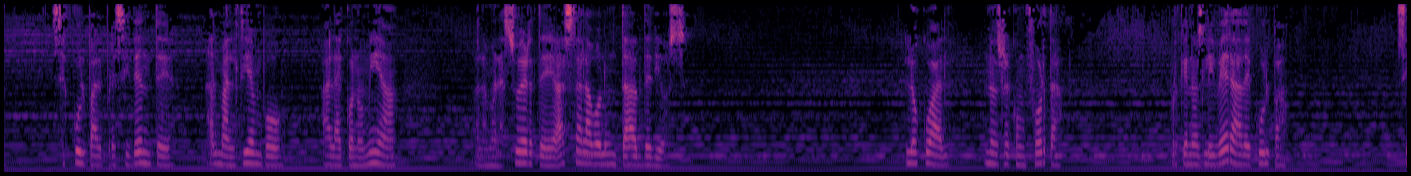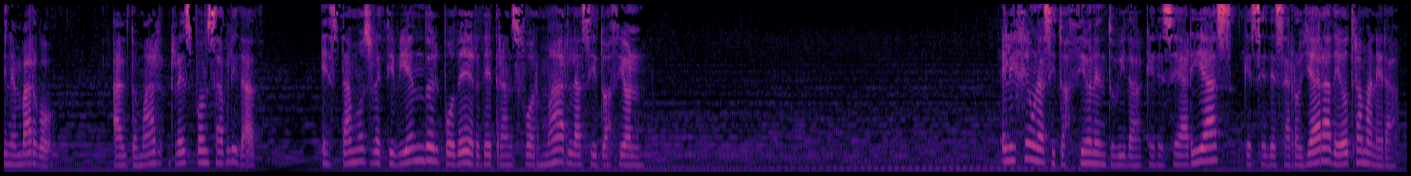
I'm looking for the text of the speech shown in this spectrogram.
se culpa al presidente, al mal tiempo, a la economía, a la mala suerte, hasta la voluntad de Dios. Lo cual nos reconforta, porque nos libera de culpa. Sin embargo, al tomar responsabilidad, estamos recibiendo el poder de transformar la situación. Elige una situación en tu vida que desearías que se desarrollara de otra manera.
